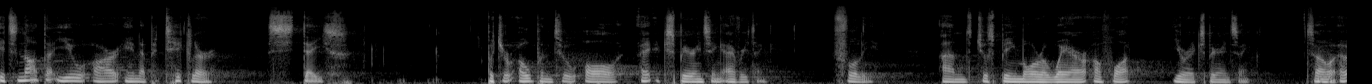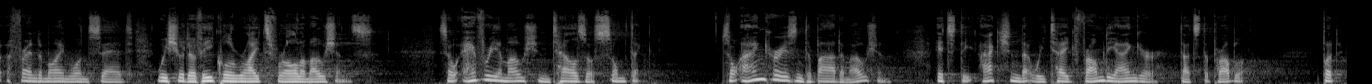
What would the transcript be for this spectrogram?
it's not that you are in a particular state, but you're open to all experiencing everything fully and just being more aware of what you're experiencing. So, mm. a, a friend of mine once said, We should have equal rights for all emotions. So, every emotion tells us something. So, anger isn't a bad emotion, it's the action that we take from the anger that's the problem. But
